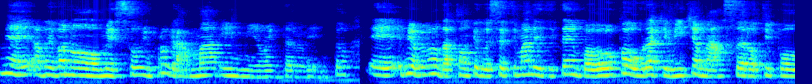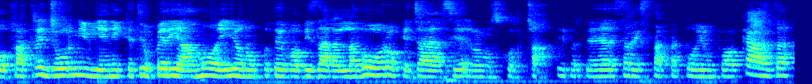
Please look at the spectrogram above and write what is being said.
mi avevano messo in programma il mio intervento e mi avevano dato anche due settimane di tempo, avevo paura che mi chiamassero tipo fra tre giorni vieni che ti operiamo e io non potevo avvisare al lavoro che già si erano scocciati perché sarei stata poi un po' a casa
